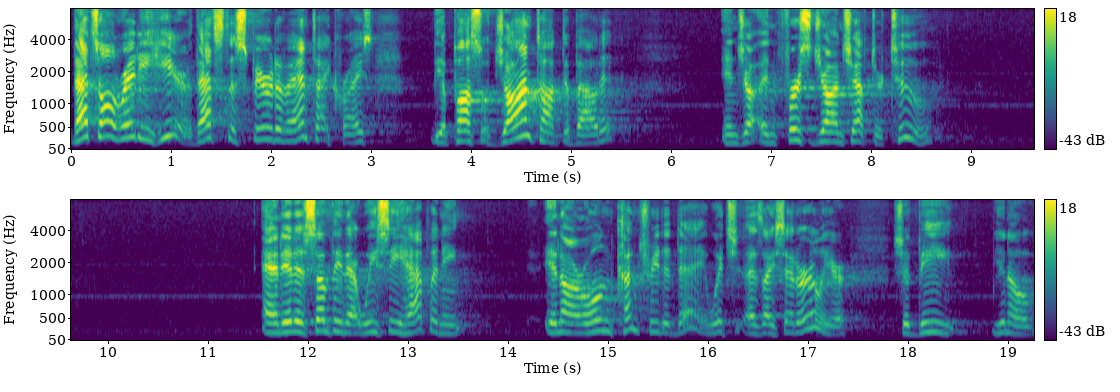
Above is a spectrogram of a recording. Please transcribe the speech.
That's already here. That's the spirit of Antichrist. The Apostle John talked about it in, in 1 John chapter 2. And it is something that we see happening in our own country today, which, as I said earlier, should be, you know,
